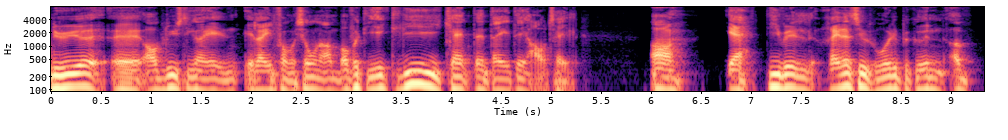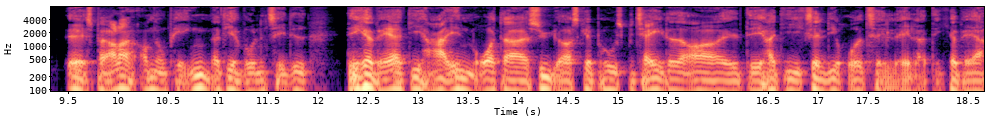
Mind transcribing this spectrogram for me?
nye øh, oplysninger eller informationer om, hvorfor de ikke lige kan den dag, det er aftalt. Og ja, de vil relativt hurtigt begynde at øh, spørge dig om nogle penge, når de har vundet tillid. Det kan være, at de har en mor, der er syg og skal på hospitalet, og øh, det har de ikke selv lige råd til, eller det kan være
